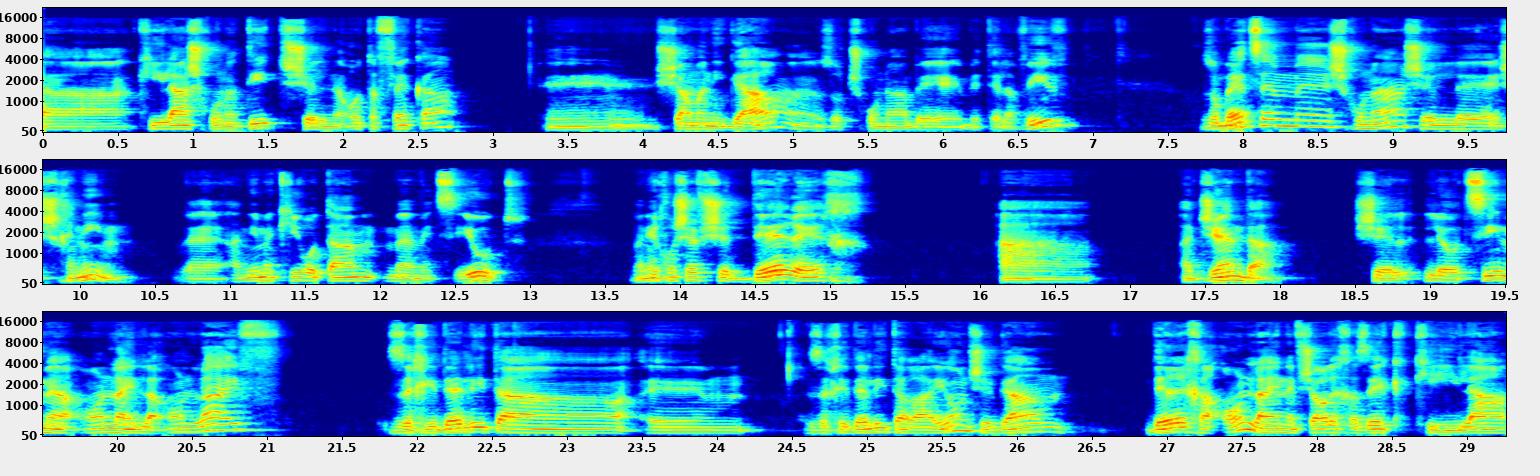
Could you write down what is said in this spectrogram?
הקהילה השכונתית של נאות אפקה, שם אני גר, זאת שכונה בתל אביב. זו בעצם שכונה של שכנים, ואני מכיר אותם מהמציאות, ואני חושב שדרך האג'נדה של להוציא מהאונליין ל on life, זה חידד לי את ה... אה, זה חידד לי את הרעיון שגם דרך האונליין אפשר לחזק קהילה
